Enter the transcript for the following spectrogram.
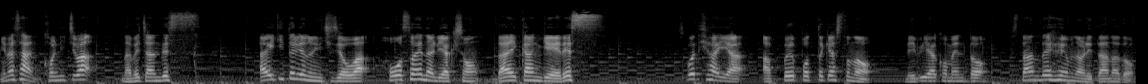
皆さんこんにちは。なべちゃんです IT トリオの日常は放送へのリアクション大歓迎です。Spotify や Apple Podcast のレビューやコメントスタンド FM のレターなど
